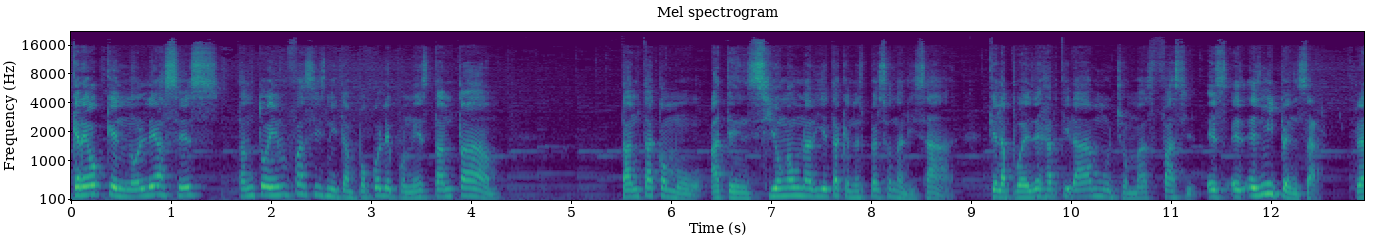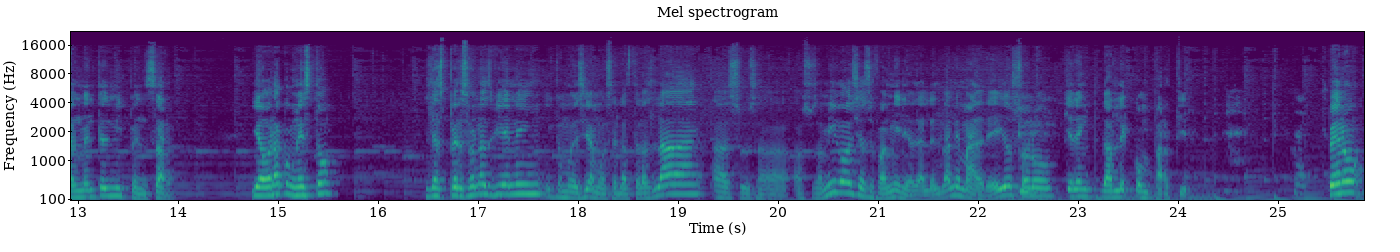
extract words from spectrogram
creo que no le haces tanto énfasis ni tampoco le pones tanta, tanta como atención a una dieta que no es personalizada que la puedes dejar tirada mucho más fácil. Es, mi pensar, realmente es mi pensar. Y ahora con esto, las personas vienen y como decíamos, se las trasladan a sus, a, sus amigos y a su familia. O les vale madre, ellos solo quieren darle compartir. Pero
